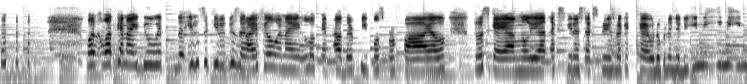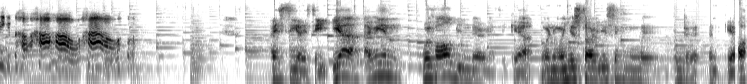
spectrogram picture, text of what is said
What what can I do with the insecurities that I feel when I look at other people's profile? Terus kayak ngelihat experience experience mereka kayak udah pernah jadi ini ini ini gitu. How how? How I see I see. Yeah I mean we've all been there gitu kayak when when you start using LinkedIn kayak oh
